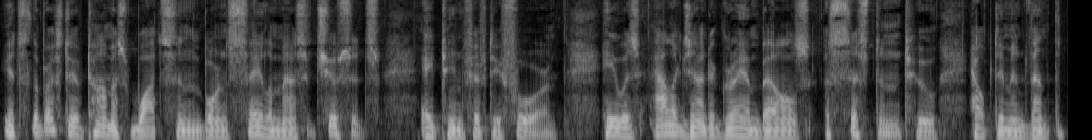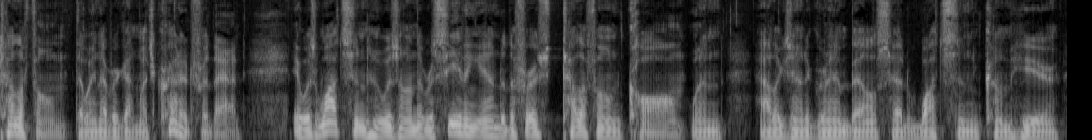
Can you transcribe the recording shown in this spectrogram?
It's the birthday of Thomas Watson, born Salem, Massachusetts, 1854. He was Alexander Graham Bell's assistant who helped him invent the telephone, though he never got much credit for that. It was Watson who was on the receiving end of the first telephone call when Alexander Graham Bell said, Watson, come here.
